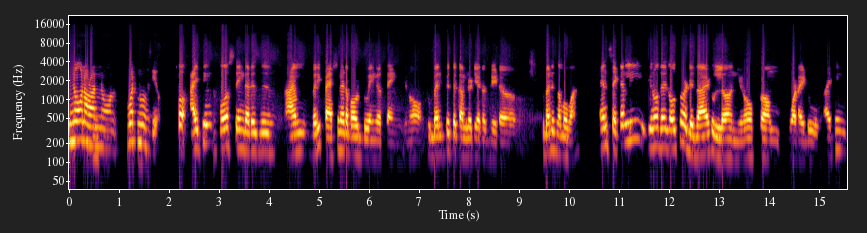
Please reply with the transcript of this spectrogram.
known or unknown what moves you so i think the first thing that is is i'm very passionate about doing a thing you know to benefit the community at a greater so that is number one and secondly you know there's also a desire to learn you know from what i do i think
